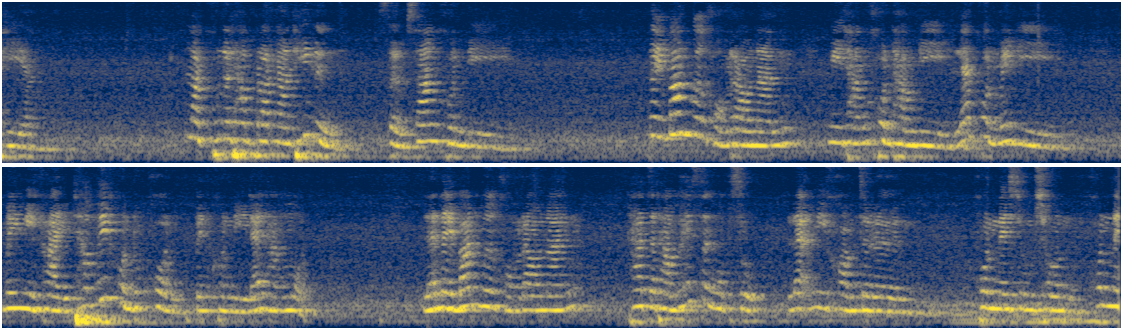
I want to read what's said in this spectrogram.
เพียง หลักคุณธรรมประการที่ 1 เสริมสร้างคนดี ในบ้านเมืองของเรานั้น มีทั้งคนทำดีและคนไม่ดี ไม่มีใครทำให้คนทุกคนเป็นคนดีได้ทั้งหมด และในบ้านเมืองของเรานั้น ถ้าจะทำให้สงบสุขและมีความเจริญ คนในชุมชน คนใน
